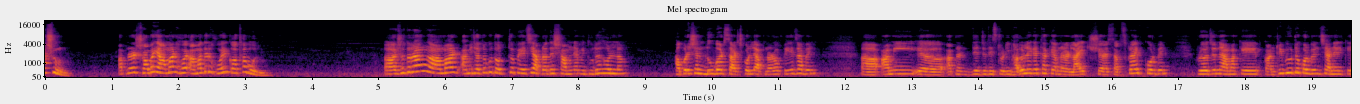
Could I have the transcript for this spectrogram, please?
আসুন। আপনারা সবাই আমার হয়ে, আমাদের হয়ে কথা বলুন। সুতরাং আমার, আমি যতটুকু তথ্য পেয়েছি, আপনাদের সামনে আমি তুলে ধরলাম। অপারেশন ব্লুবার্ড সার্চ করলে আপনারাও পেয়ে যাবেন। আমি আপনাদের যদি স্টোরি ভালো লেগে থাকে, আপনারা লাইক শেয়ার সাবস্ক্রাইব করবেন। প্রয়োজনে আমাকে কন্ট্রিবিউটও করবেন চ্যানেলকে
